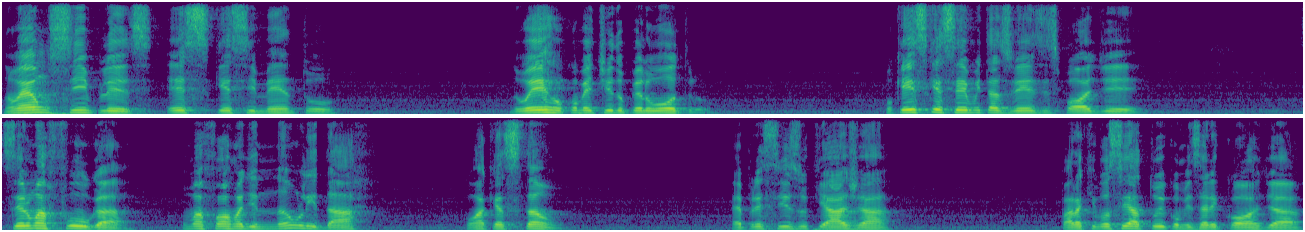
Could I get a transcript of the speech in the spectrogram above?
Não é um simples esquecimento do erro cometido pelo outro. Porque esquecer muitas vezes pode ser uma fuga, uma forma de não lidar com a questão. É preciso que haja, para que você atue com misericórdia,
